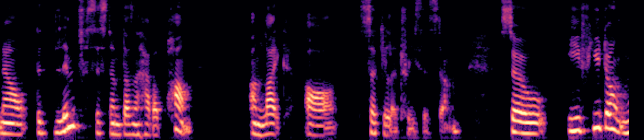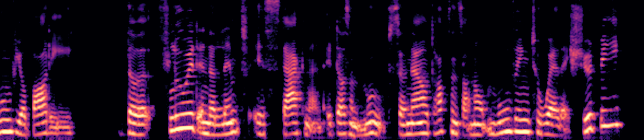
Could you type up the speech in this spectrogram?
Now, the lymph system doesn't have a pump, unlike our circulatory system. So, if you don't move your body, the fluid in the lymph is stagnant. It doesn't move. So now toxins are not moving to where they should be,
